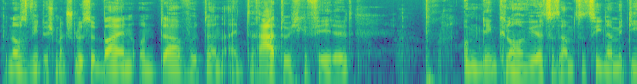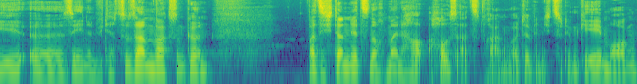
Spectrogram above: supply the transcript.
Genauso wie durch mein Schlüsselbein. Und da wird dann ein Draht durchgefädelt, um den Knochen wieder zusammenzuziehen, damit die äh, Sehnen wieder zusammenwachsen können. Was ich dann jetzt noch meinen ha Hausarzt fragen wollte, wenn ich zu dem gehe morgen,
